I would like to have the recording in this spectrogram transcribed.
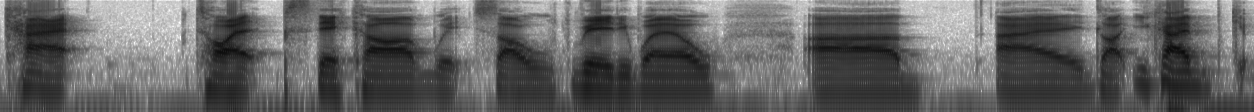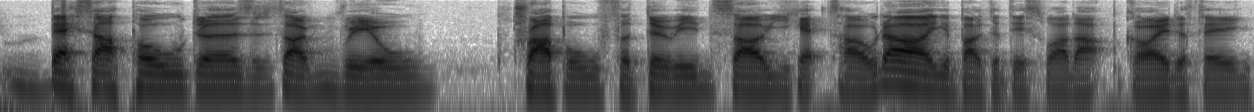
cat type sticker which sold really well. Um, and like you can mess up orders. There's no real trouble for doing so. You get told, "Oh, you buggered this one up," kind of thing.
